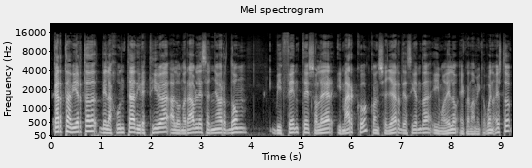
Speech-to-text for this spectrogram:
Carta abierta de la Junta Directiva al honorable señor Don Vicente Soler y Marco, conseller de Hacienda y Modelo Económico. Bueno, esto,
